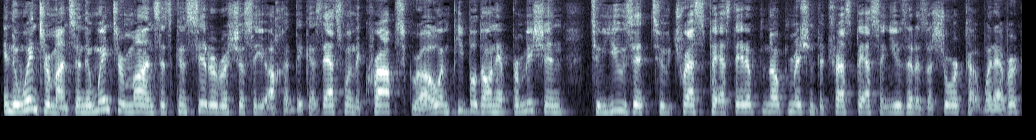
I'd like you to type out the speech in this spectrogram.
in the winter months. In the winter months, it's considered Rosh Hashanah because that's when the crops grow and people don't have permission to use it to trespass. They have no permission to trespass and use it as a shortcut, whatever.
